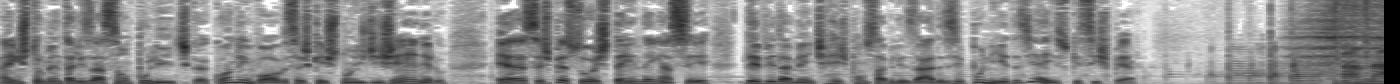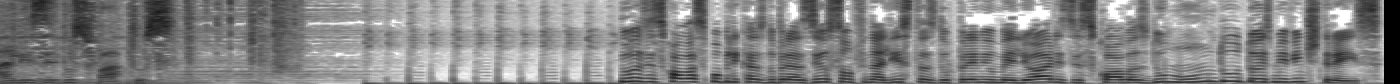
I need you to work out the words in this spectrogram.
a instrumentalização política. Quando envolve essas questões de gênero, essas pessoas tendem a ser devidamente responsabilizadas e punidas, e é isso que se espera. Análise dos fatos. Duas escolas públicas do Brasil são finalistas do Prêmio Melhores Escolas do Mundo 2023.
